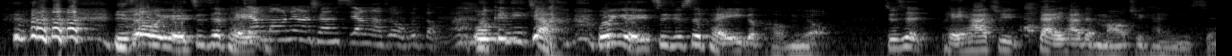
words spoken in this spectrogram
你知道我有一次在陪，家猫尿香香啊，这我不懂啊。我跟你讲，我有一次就是陪一个朋友，就是陪他去带他的猫去看医生，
